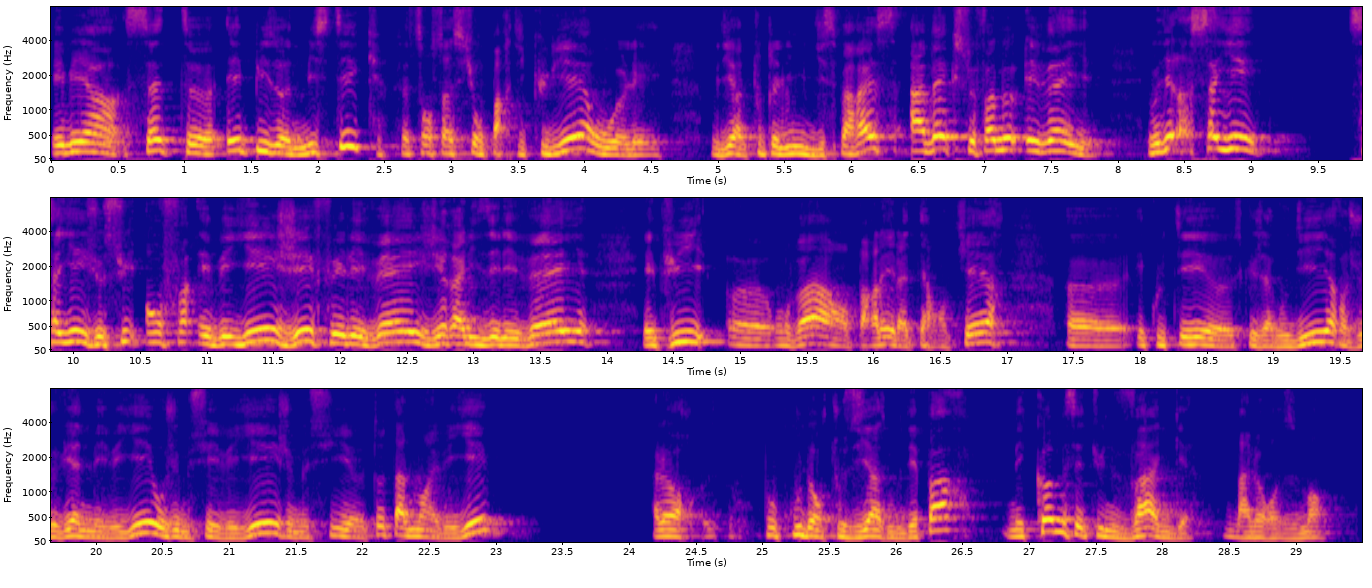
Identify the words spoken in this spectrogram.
eh bien, cet euh, épisode mystique, cette sensation particulière où les, dire, toutes les limites disparaissent, avec ce fameux éveil. Ils vont dire, ah, ça y est, ça y est, je suis enfin éveillé, j'ai fait l'éveil, j'ai réalisé l'éveil, et puis euh, on va en parler la terre entière. Euh, écoutez euh, ce que j'ai à vous dire, je viens de m'éveiller, ou je me suis éveillé, je me suis totalement éveillé. Alors, beaucoup d'enthousiasme au départ, mais comme c'est une vague, malheureusement,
